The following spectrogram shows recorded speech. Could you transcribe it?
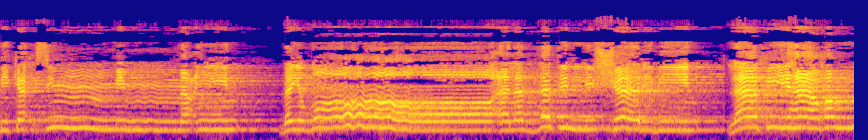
بكأس من معين بيضاء لذة للشاربين لا فيها غول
